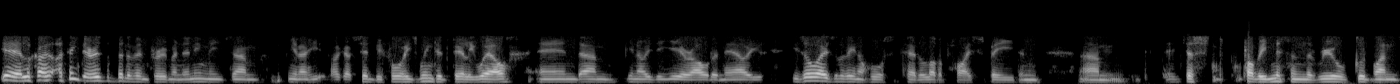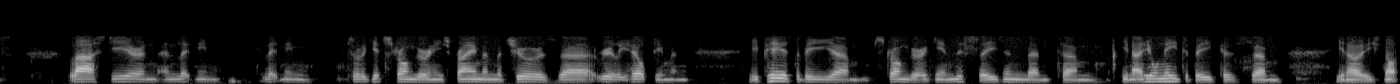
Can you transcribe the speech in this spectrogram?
Yeah, look, I, I, think there is a bit of improvement in him. He's, um, you know, he, like I said before, he's wintered fairly well, and um, you know, he's a year older now. He's, he's always been a horse that's had a lot of high speed, and um, just probably missing the real good ones last year, and, and letting him letting him sort of get stronger in his frame and mature has uh, really helped him. And he appears to be um, stronger again this season. And um, you know he'll need to be because um, you know he's not,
